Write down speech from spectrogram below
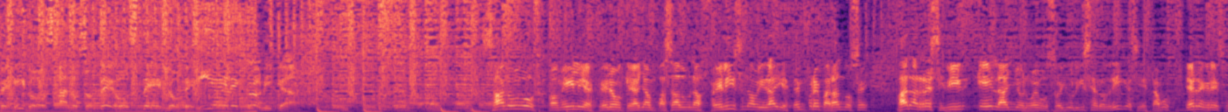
Bienvenidos a los sorteos de Lotería Electrónica. Saludos familia, espero que hayan pasado una feliz Navidad y estén preparándose para recibir el año nuevo. Soy Ulises Rodríguez y estamos de regreso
